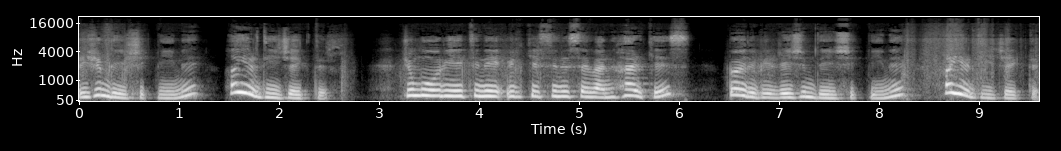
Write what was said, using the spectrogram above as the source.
rejim değişikliğine hayır diyecektir. Cumhuriyetini, ülkesini seven herkes böyle bir rejim değişikliğine hayır diyecektir.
